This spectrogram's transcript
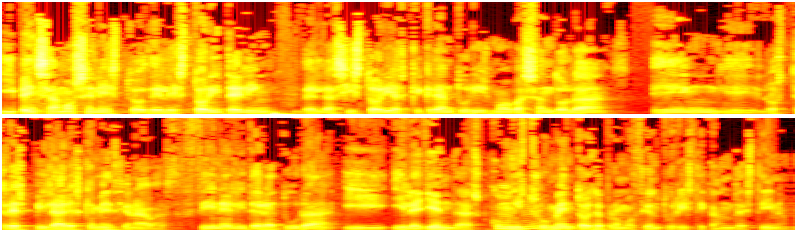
Y pensamos en esto del storytelling, de las historias que crean turismo, basándola en eh, los tres pilares que mencionabas, cine, literatura y, leyendas, como instrumentos de promoción turística en un destino.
